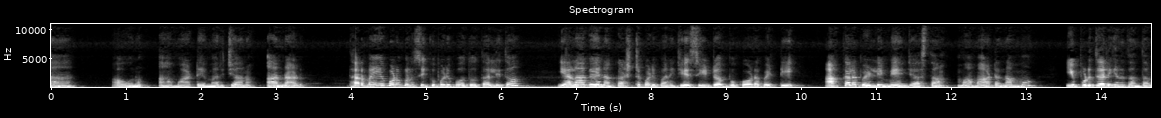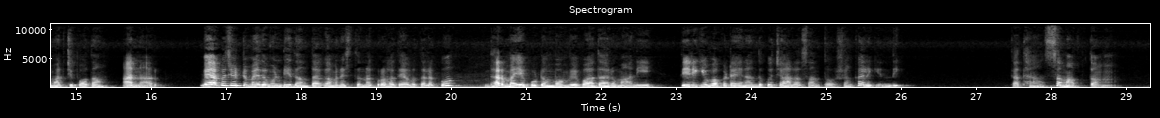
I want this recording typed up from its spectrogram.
అవును ఆ మాటే మరిచాను అన్నాడు. ధర్మయ్య కొడుకులు సిగ్గుపడిపోతూ తల్లితో ఎలాగైనా కష్టపడి పనిచేసి డబ్బు కూడబెట్టి అక్కల పెళ్ళి మేం చేస్తాం. మా మాట నమ్ము ఇప్పుడు జరిగినదంతా మర్చిపోతాం అన్నారు. వేప చెట్టు మీద ఉండి ఇదంతా గమనిస్తున్న గృహదేవతలకు ధర్మయ్య కుటుంబం వివాదాలు మాని తిరిగి ఒకటైనందుకు చాలా సంతోషం కలిగింది. కథ సమాప్తం.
